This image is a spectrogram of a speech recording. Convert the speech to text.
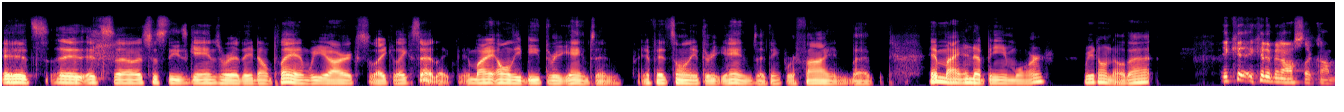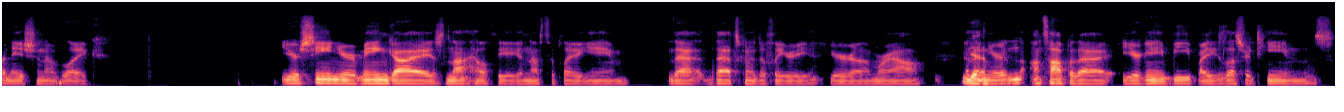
it's it's so it's just these games where they don't play and we are like like I said like it might only be three games and if it's only three games I think we're fine but it might end up being more. We don't know that. It could it could have been also a combination of like you're seeing your main guys not healthy enough to play a game. That that's going to deflate your your uh, morale, and then you're on top of that you're getting beat by these lesser teams.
